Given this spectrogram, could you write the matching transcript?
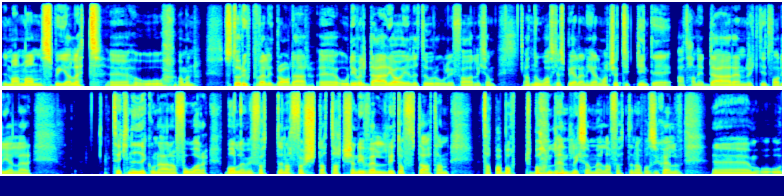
i man-man-spelet. Eh, och, och, ja, men, står upp väldigt bra där. Eh, och det är väl där jag är lite orolig för liksom, att Noah ska spela en hel match. Jag tycker inte att han är där än riktigt vad det gäller teknik och när han får bollen vid fötterna första touchen. Det är väldigt ofta att han tappar bort bollen liksom mellan fötterna på sig själv. Eh, och, och,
